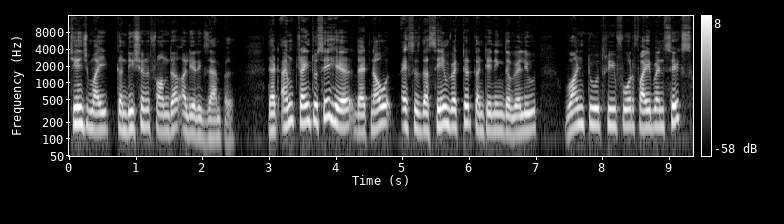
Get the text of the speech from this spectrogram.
change my condition from the earlier example that I am trying to say here that now x is the same vector containing the value 1, 2, 3, 4, 5 and 6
